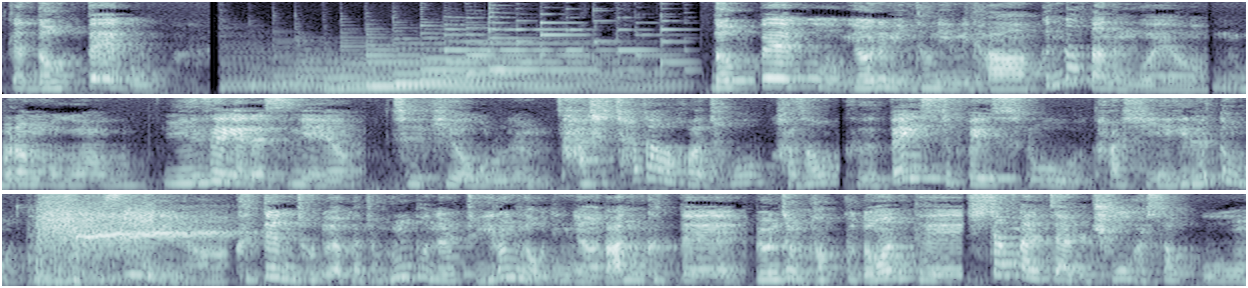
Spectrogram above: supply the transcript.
그러니까 너 빼고 너 빼고 여름 인턴 이미 다 끝났다는 거예요. 물한 모금 하고. 인생의 레슨이에요. 제 기억으로는 다시 찾아가가지고 가서 그 페이스 투 페이스로 다시 얘기를 했던 것 같아요. 이게 무슨 일이냐. 그때는 저도 약간 좀 흥분을 했죠. 이런 게 어딨냐. 나는 그때 면접을 받고 너한테 시작 날짜를 주고 갔었고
